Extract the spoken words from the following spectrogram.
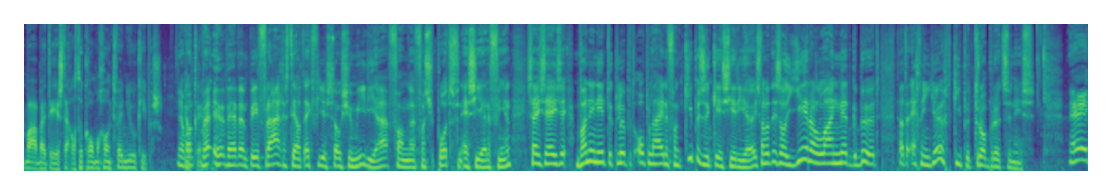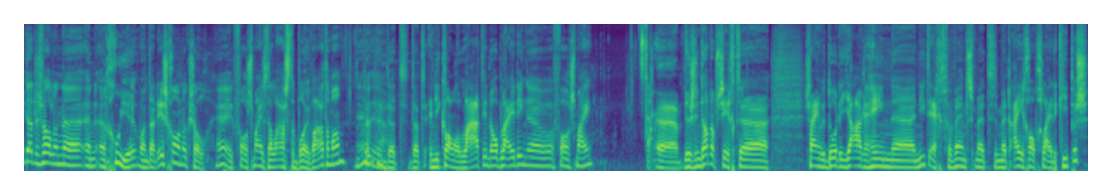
maar bij het eerste elftal komen gewoon twee nieuwe keepers. Ja, want okay. we, we, hebben een paar vragen gesteld, ook via social media, van, van supporters van SCRVN. Zij zei ze, wanneer neemt de club het opleiden van keepers een keer serieus? Want het is al jarenlang net gebeurd dat er echt een jeugdkeeper troprutsen is. Nee, dat is wel een, een, een goeie, want dat is gewoon ook zo. Hè. Volgens mij is de laatste Boy Waterman. Hè. Dat, ja. dat, dat, en die kwam al laat in de opleiding, volgens mij. Uh, dus in dat opzicht uh, zijn we door de jaren heen uh, niet echt verwend met, met eigen opgeleide keepers.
